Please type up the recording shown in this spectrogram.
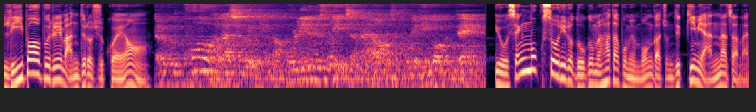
리버브를 만들어 줄 거예요. 여러분 코너 가가지고 이렇게 막 올리는 소리 있잖아요. 그래서 그게 리버브인데 요 생목소리로 녹음을 하다 보면 뭔가 좀 느낌이 안 나잖아요.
